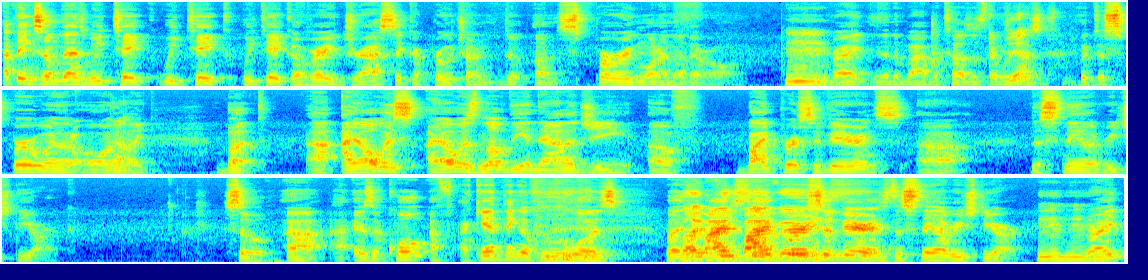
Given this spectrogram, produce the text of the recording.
I think sometimes we take we take we take a very drastic approach on the, on spurring one another on, Mm. right? And then the Bible tells us that we're Yeah. just we're to spur one another on, Yeah. like. But uh, I always I always love the analogy of by perseverance, uh, the snail reached the ark. So uh, as a quote, I, I can't think of who it was, but By by, by, perseverance. perseverance, the snail reached the ark. Mhm. Right?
